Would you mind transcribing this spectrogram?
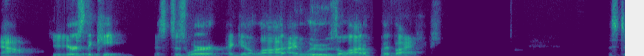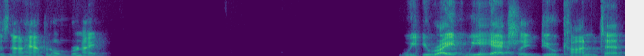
Now, here's the key this is where I get a lot, I lose a lot of advisors. This does not happen overnight. We write, we actually do content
